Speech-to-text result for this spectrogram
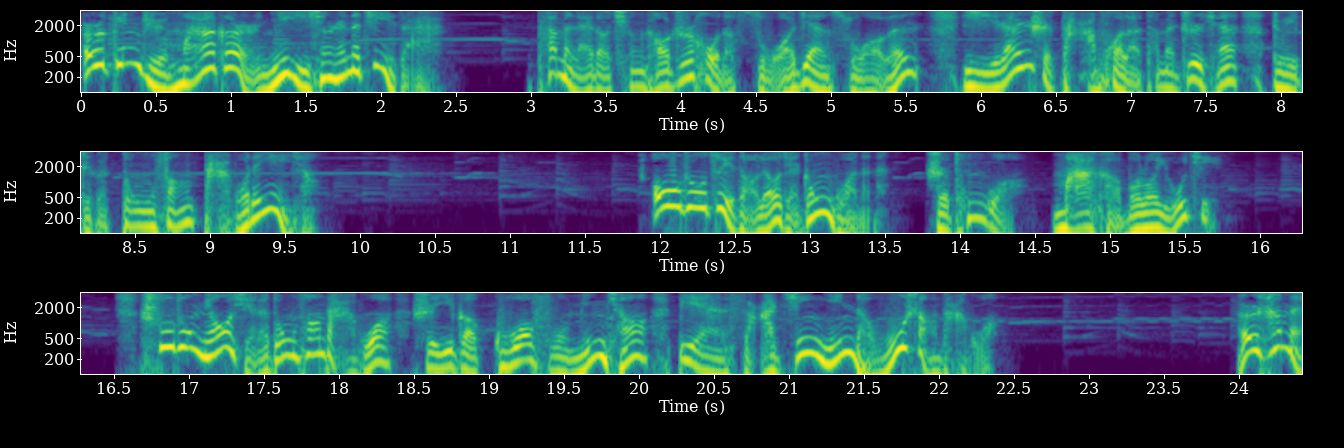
而根据马格尔尼一行人的记载，他们来到清朝之后的所见所闻，已然是打破了他们之前对这个东方大国的印象。欧洲最早了解中国的呢，是通过马可波罗游记。书中描写的东方大国是一个国富民强、遍撒金银的无上大国，而他们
